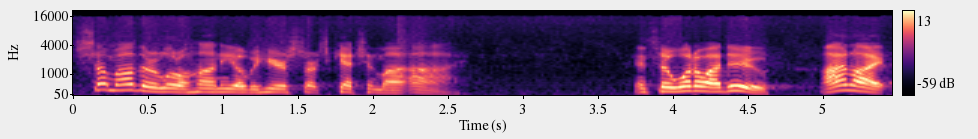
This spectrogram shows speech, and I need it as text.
some other little honey over here starts catching my eye. And so what do I do? I like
